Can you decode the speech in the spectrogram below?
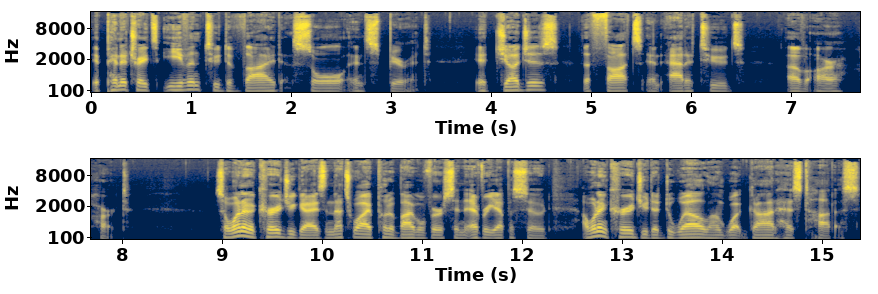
It penetrates even to divide soul and spirit. It judges the thoughts and attitudes of our heart." So I want to encourage you guys, and that's why I put a Bible verse in every episode. I want to encourage you to dwell on what God has taught us.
